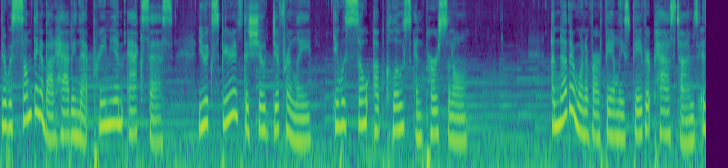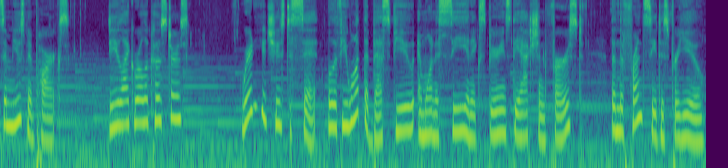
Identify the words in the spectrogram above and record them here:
There was something about having that premium access. You experienced the show differently. It was so up close and personal. Another one of our family's favorite pastimes is amusement parks. Do you like roller coasters? Where do you choose to sit? Well, if you want the best view and want to see and experience the action first, then the front seat is for you.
